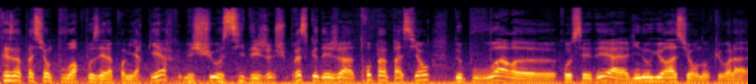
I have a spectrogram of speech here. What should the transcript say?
très impatient de pouvoir poser la première pierre, mais je suis aussi déjà, je suis presque déjà trop impatient de pouvoir euh, procéder à l'inauguration. Donc voilà,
